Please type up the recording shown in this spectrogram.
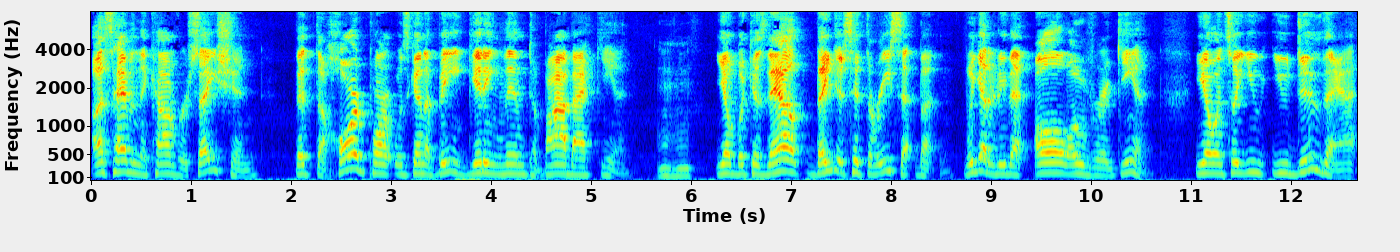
us having the conversation that the hard part was going to be getting them to buy back in. Mm-hmm. You know, because now they just hit the reset button. We got to do that all over again. You know, and so you you do that,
